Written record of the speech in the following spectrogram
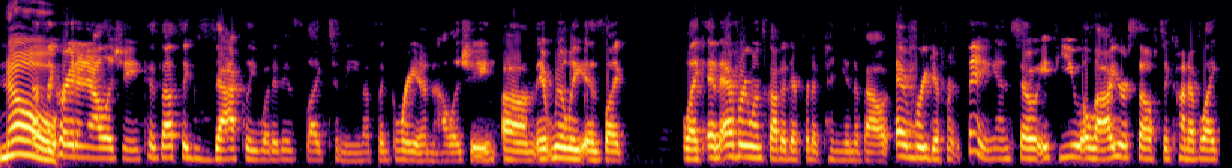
no That's a great analogy because that's exactly what it is like to me. That's a great analogy. Um, it really is like, like, and everyone's got a different opinion about every different thing. And so if you allow yourself to kind of like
